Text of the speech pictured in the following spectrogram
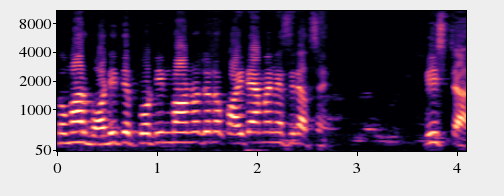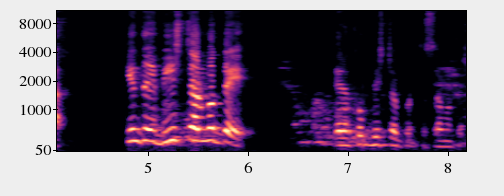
তোমার বডিতে প্রোটিন বানানোর জন্য কয়টা অ্যামাইনো অ্যাসিড আছে? বিশটা। কিন্তু এই বিশটার মধ্যে, এরা খুব ডিস্টার্ব করতেছে আমাদের।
